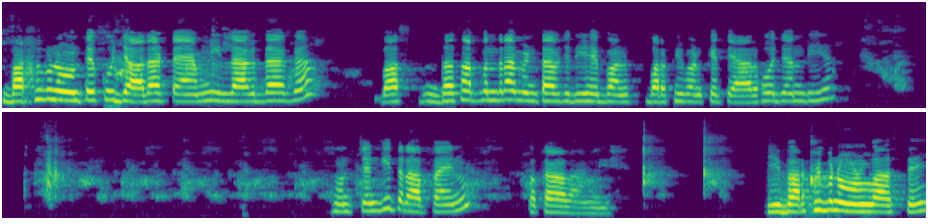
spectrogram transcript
ਬਰਫੀ ਬਣਾਉਣ ਤੇ ਕੋਈ ਜ਼ਿਆਦਾ ਟਾਈਮ ਨਹੀਂ ਲੱਗਦਾ ਹੈਗਾ। ਬਸ 10-15 ਮਿੰਟਾਂ ਵਿੱਚ ਦੀ ਇਹ ਬਣ, ਬਰਫੀ ਬਣ ਕੇ ਤਿਆਰ ਹੋ ਜਾਂਦੀ ਹੈ ਹੁਣ ਚੰਗੀ ਤਰ੍ਹਾਂ ਆਪਾਂ ਇਹਨੂੰ ਪਕਾ ਲਾਂਗੇ। ਜੀ, ਬਰਫੀ ਬਣਾਉਣ ਵਾਸਤੇ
